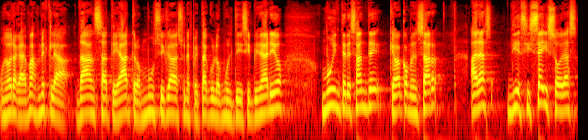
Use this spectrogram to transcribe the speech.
una obra que además mezcla danza, teatro, música, es un espectáculo multidisciplinario muy interesante que va a comenzar a las 16 horas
